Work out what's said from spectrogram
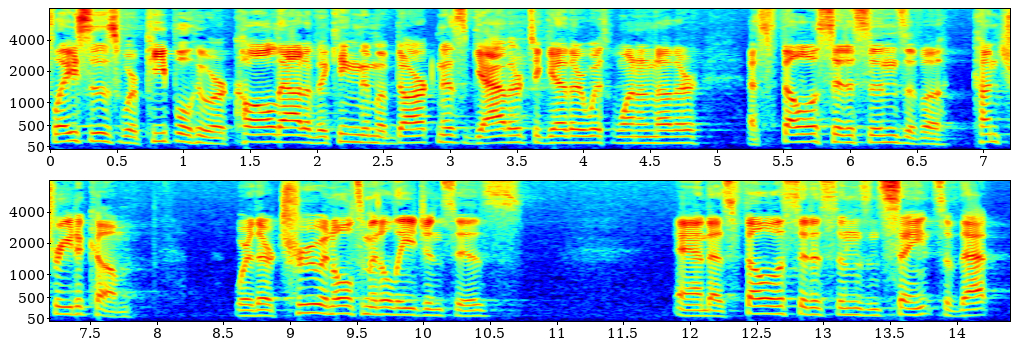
Places where people who are called out of the kingdom of darkness gather together with one another as fellow citizens of a country to come where their true and ultimate allegiance is. And as fellow citizens and saints of that,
